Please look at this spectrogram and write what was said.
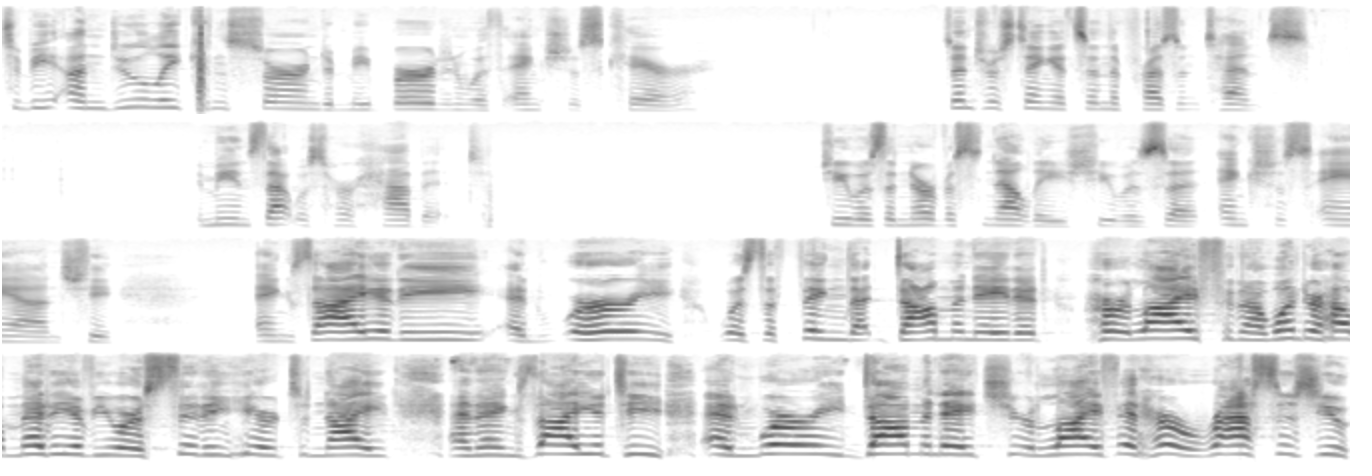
to be unduly concerned and be burdened with anxious care. It's interesting, it's in the present tense. It means that was her habit. She was a nervous Nellie. She was an anxious Anne. She Anxiety and worry was the thing that dominated her life. And I wonder how many of you are sitting here tonight and anxiety and worry dominates your life. It harasses you,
